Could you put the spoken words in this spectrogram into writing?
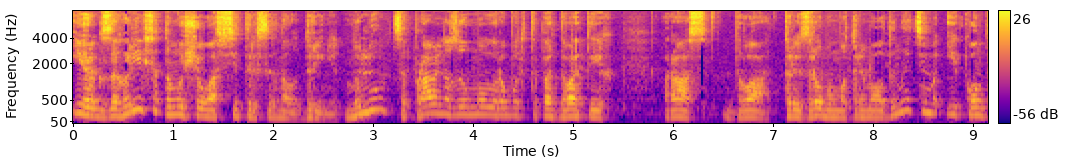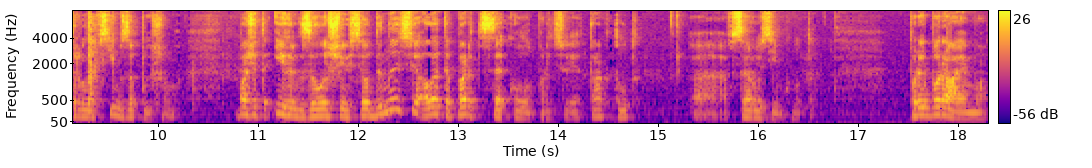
Y загорівся, тому що у вас всі три сигнали дорівнюють нулю. Це правильно за умовою роботи. Тепер давайте їх раз, два, три зробимо трьома одиницями і Ctrl-F7 запишемо. Бачите, Y залишився одиницею, але тепер це коло працює. Так, Тут е, все розімкнуто. Прибираємо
